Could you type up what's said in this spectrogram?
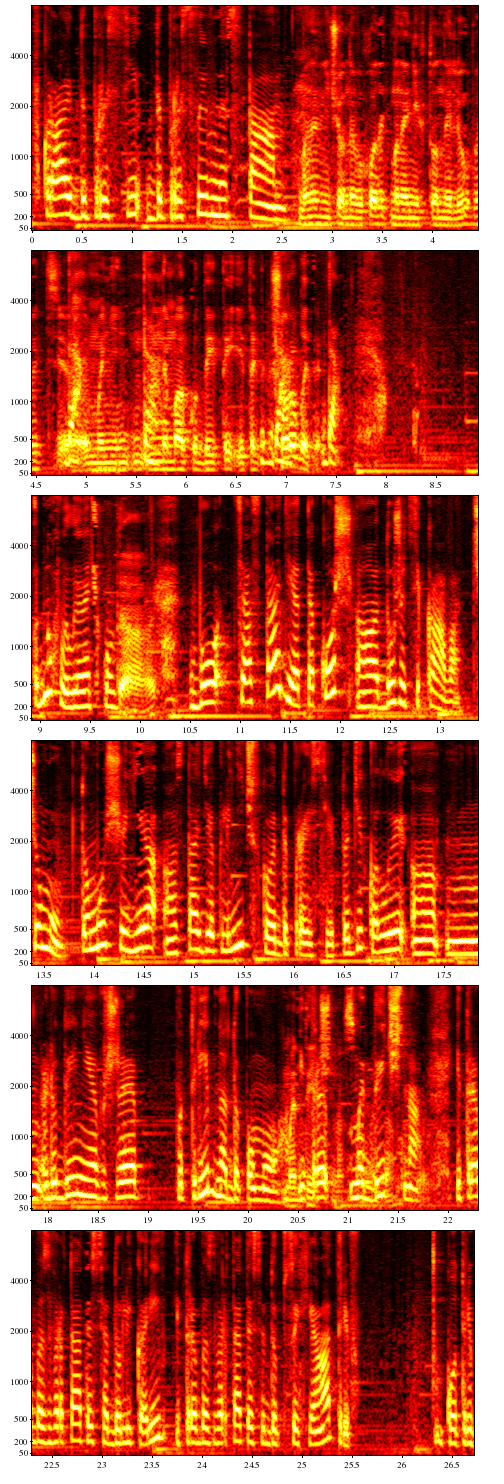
вкрай депресі... депресивний стан. Мене нічого не виходить, мене ніхто не любить, Да. е, мені Да. нема куди йти і так. Да, Що робити? Да. Одну хвилиночку. Так. Бо ця стадія також дуже цікава. Чому? Тому що є стадія клінічної депресії, тоді, коли м, людині вже потрібна допомога Медична і треб- саме, медична, мабуть. і треба звертатися до лікарів, і треба звертатися до психіатрів. Котрі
